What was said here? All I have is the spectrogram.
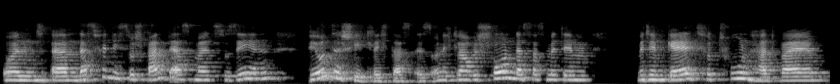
Und ähm, das finde ich so spannend, erstmal zu sehen, wie unterschiedlich das ist. Und ich glaube schon, dass das mit dem, mit dem Geld zu tun hat, weil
